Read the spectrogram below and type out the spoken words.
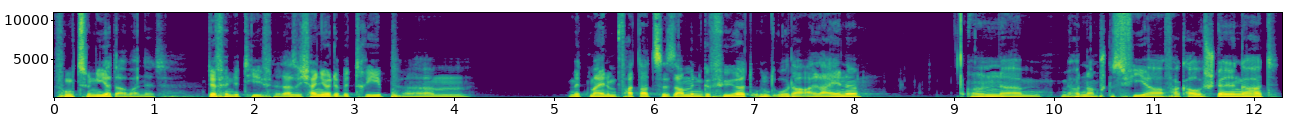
Funktioniert aber nicht. Definitiv nicht. Also ich habe ja den Betrieb ähm, mit meinem Vater zusammengeführt und oder alleine. Und ähm, wir hatten am Schluss vier Verkaufsstellen gehabt,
